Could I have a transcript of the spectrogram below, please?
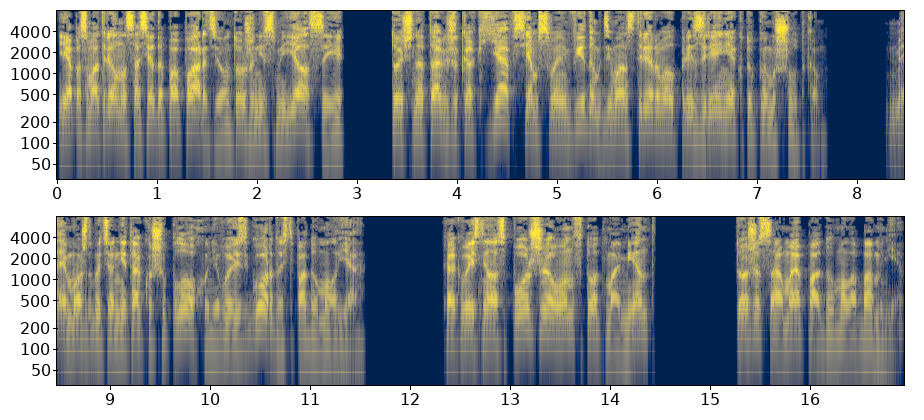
Я посмотрел на соседа по партии, он тоже не смеялся и, точно так же, как я, всем своим видом демонстрировал презрение к тупым шуткам. И, может быть, он не так уж и плох, у него есть гордость, подумал я. Как выяснилось позже, он в тот момент то же самое подумал обо мне.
